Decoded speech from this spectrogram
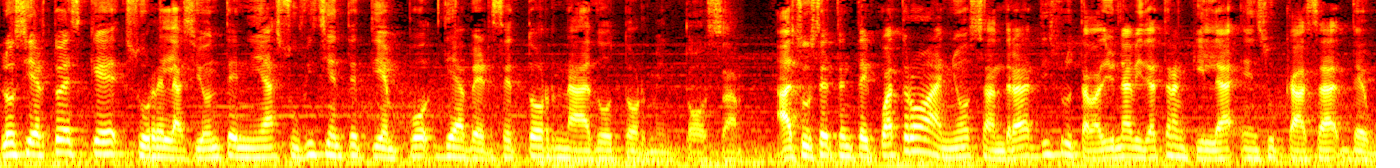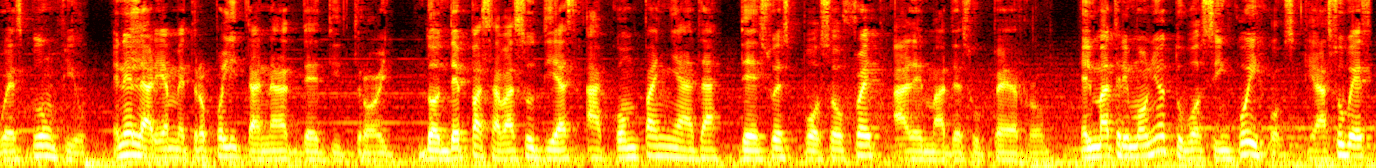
Lo cierto es que su relación tenía suficiente tiempo de haberse tornado tormentosa. A sus 74 años, Sandra disfrutaba de una vida tranquila en su casa de West Bloomfield, en el área metropolitana de Detroit, donde pasaba sus días acompañada de su esposo Fred, además de su perro. El matrimonio tuvo cinco hijos, que a su vez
